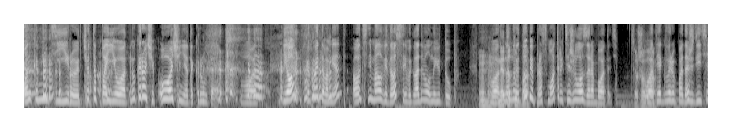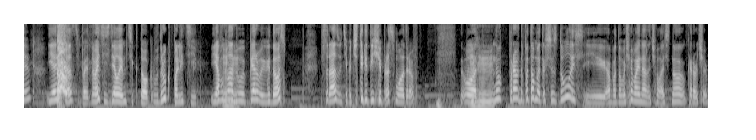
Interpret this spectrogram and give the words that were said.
он комментирует, что-то поет, ну, короче, очень это круто, вот. И он в какой-то момент, он снимал видосы и выкладывал на YouTube. Мгм, Вот. Это Но на. Ютубе просмотры тяжело заработать. Тяжело. Вот, я говорю, подождите, я сейчас, типа, давайте сделаем ТикТок, вдруг полетит. Я выкладываю первый видос, сразу, типа, 4000 просмотров. Вот. Мгм. Ну, правда, потом это все сдулось, и... а потом вообще война началась. Но, короче,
